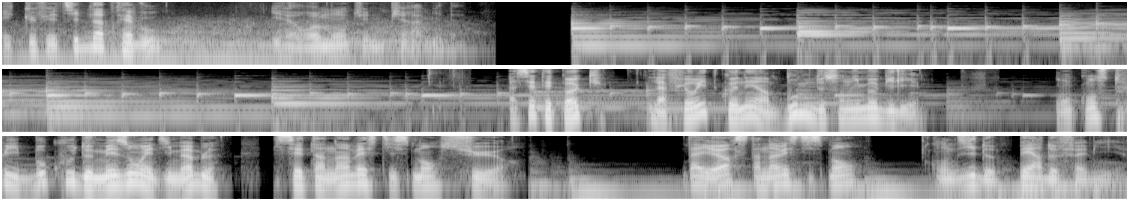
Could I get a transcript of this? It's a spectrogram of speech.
Et que fait-il d'après vous? Il remonte une pyramide. À cette époque, la Floride connaît un boom de son immobilier. On construit beaucoup de maisons et d'immeubles, c'est un investissement sûr. D'ailleurs, c'est un investissement qu'on dit de père de famille.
